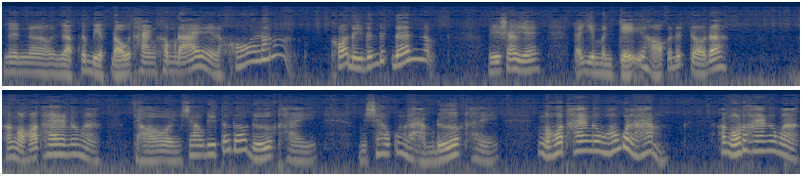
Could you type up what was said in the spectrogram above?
Nên ờ, gặp cái biệt đội than không đáy này là khó lắm, khó đi đến đích đến lắm. Vì sao vậy? Tại vì mình chỉ họ cái đích rồi đó. Họ ngồi họ than đó mà trời sao đi tới đó được thầy? Sao cũng làm được thầy? Ngồi họ than không không có làm. Họ ngồi nó than không mà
